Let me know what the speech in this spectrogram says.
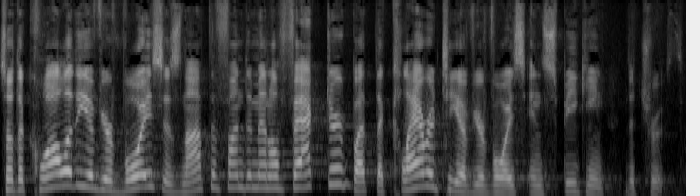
So the quality of your voice is not the fundamental factor, but the clarity of your voice in speaking the truth.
